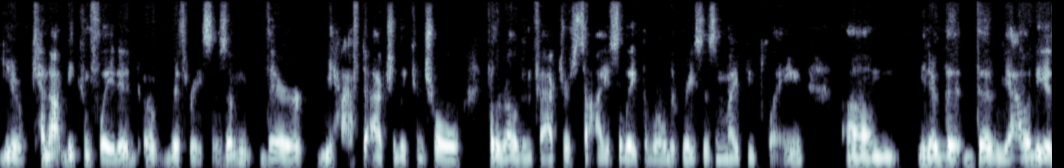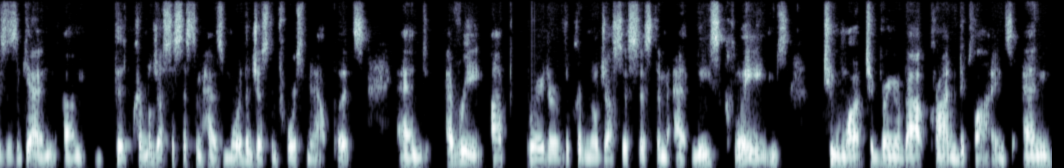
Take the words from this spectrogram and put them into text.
you know cannot be conflated uh, with racism there we have to actually control for the relevant factors to isolate the role that racism might be playing um, you know the the reality is is again um, the criminal justice system has more than just enforcement outputs and every operator of the criminal justice system at least claims to want to bring about crime declines and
